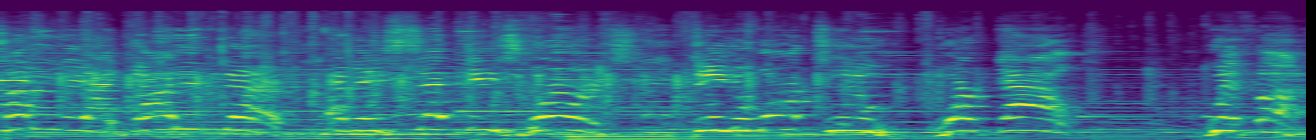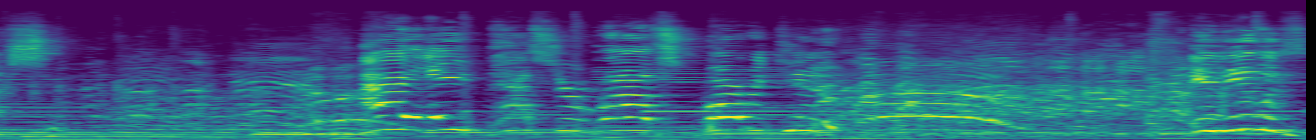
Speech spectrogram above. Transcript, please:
suddenly I got in there and they said these words Do you want to work out with us? I ate Pastor Ralph's barbecue, and it was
